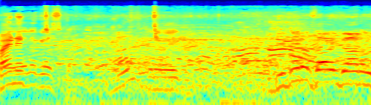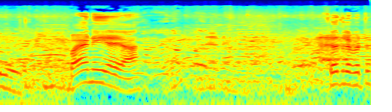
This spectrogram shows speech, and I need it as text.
బయని బయని అయ్యా. చేతిలో పెట్టు.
